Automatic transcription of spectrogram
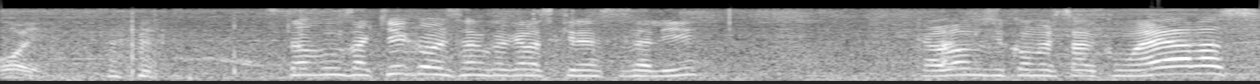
Oi. Estávamos aqui conversando com aquelas crianças ali. Acabamos de conversar com elas.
